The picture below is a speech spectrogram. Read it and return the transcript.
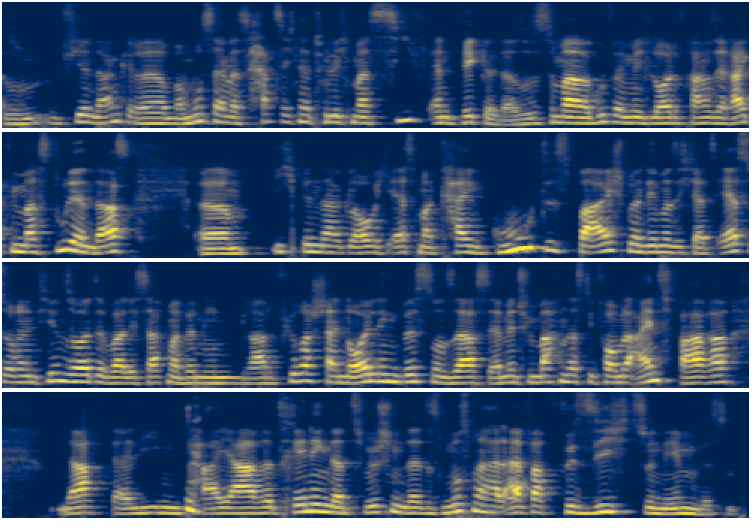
Also vielen Dank. Äh, man muss sagen, das hat sich natürlich massiv entwickelt. Also es ist immer gut, wenn mich Leute fragen, so, Reik, wie machst du denn das? Ähm, ich bin da, glaube ich, erstmal kein gutes Beispiel, an dem man sich als erstes orientieren sollte, weil ich sag mal, wenn du gerade Führerschein-Neuling bist und sagst, ja Mensch, wir machen das die Formel-1-Fahrer, ja, da liegen ein paar Jahre Training dazwischen. Das muss man halt einfach für sich zu nehmen wissen.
